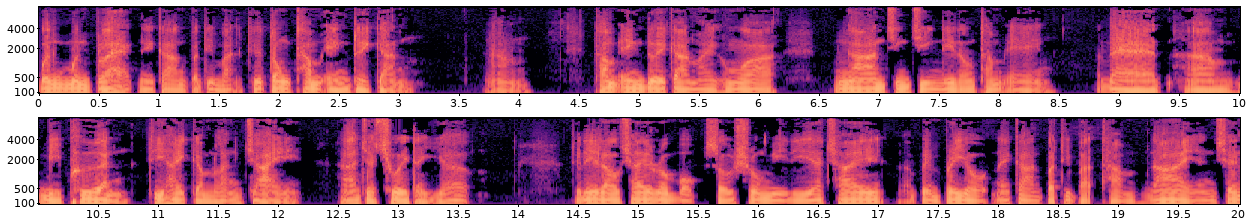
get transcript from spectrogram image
มันมันแปลกในการปฏิบัติคือต้องทำเองด้วยกันทำเองด้วยการหมายความว่า งานจริง ๆ นี่ต้องทำเอง แต่มีเพื่อนที่ให้กำลังใจ อาจจะช่วยได้เยอะทีนี้เราใช้ระบบโซเชียลมีเดียใช้เป็นประโยชน์ในการปฏิบัติธรรมได้อย่างเช่น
